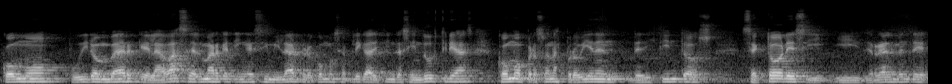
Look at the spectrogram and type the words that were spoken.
cómo pudieron ver que la base del marketing es similar, pero cómo se aplica a distintas industrias, cómo personas provienen de distintos sectores y, realmente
